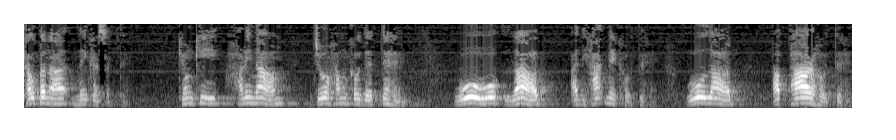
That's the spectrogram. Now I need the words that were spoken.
कल्पना नहीं कर सकते। क्योंकि हरि नाम जो हमको देते हैं, वो लाभ आध्यात्मिक होते हैं। वो लाभ अपार होते हैं।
